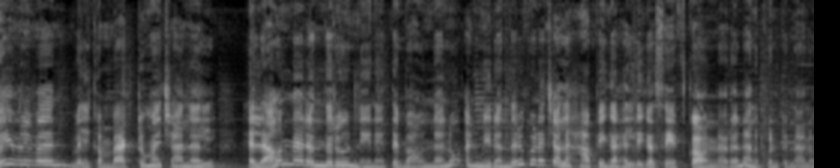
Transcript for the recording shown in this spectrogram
everyone welcome back to my channel ఎలా ఉన్నారు అందరూ? నేనైతే బాగున్నాను. అండ్ మీరందరూ కూడా చాలా హ్యాపీగా హెల్తీగా సేఫ్గా ఉన్నారని అనుకుంటున్నాను.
